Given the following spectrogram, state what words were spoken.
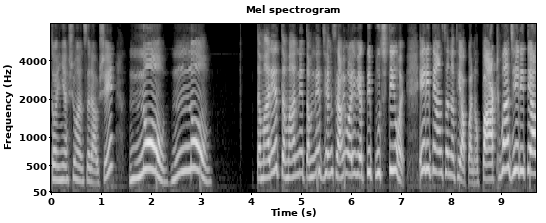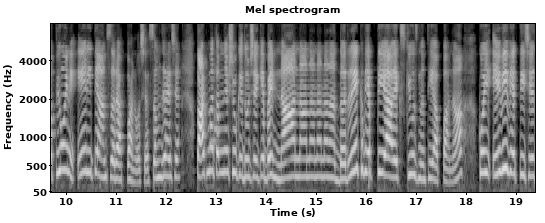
તો અહીંયા શું આન્સર આવશે? નો નો તમારે તમારને તમને જેમ સામેવાળી વ્યક્તિ પૂછતી હોય, એ રીતે આન્સર નથી આપવાનો. પાઠમાં જે રીતે આપ્યું હોય ને, એ રીતે આન્સર આપવાનો છે. સમજાય છે? પાઠમાં તમને શું કીધું છે કે ભાઈ, ના ના ના ના ના દરેક વ્યક્તિ આ એક્સક્યુઝ નથી આપવાના. કોઈ એવી વ્યક્તિ છે,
